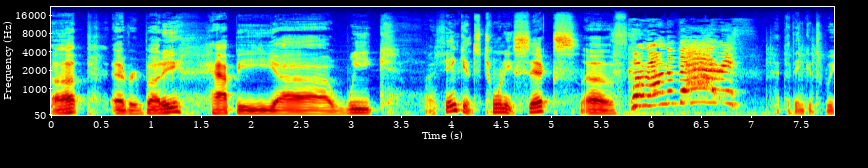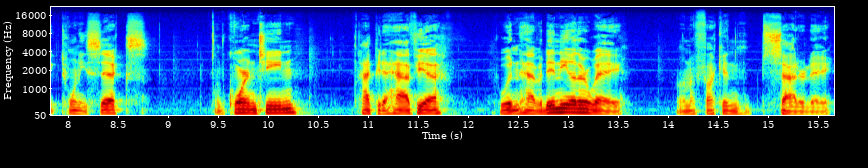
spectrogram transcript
up, everybody? Happy uh, week. I think it's 26 of Coronavirus! I think it's week 26 of quarantine. Happy to have you. Wouldn't have it any other way on a fucking Saturday.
